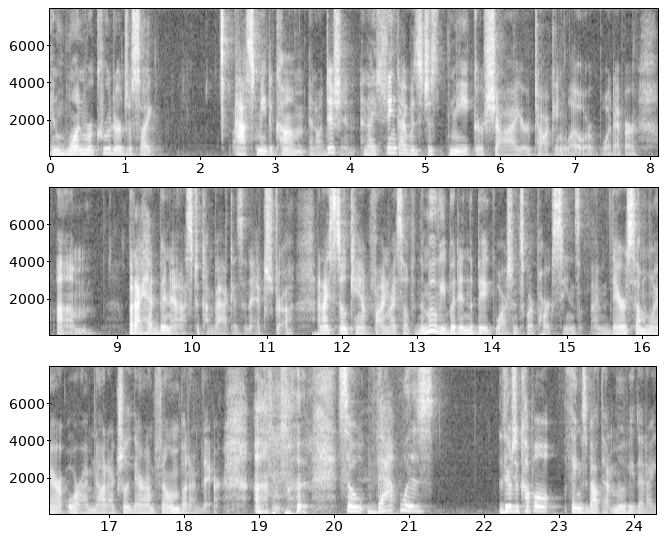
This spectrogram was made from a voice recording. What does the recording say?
And one recruiter just like asked me to come and audition. And I think I was just meek or shy or talking low or whatever. Um, but I had been asked to come back as an extra. And I still can't find myself in the movie, but in the big Washington Square Park scenes, I'm there somewhere, or I'm not actually there on film, but I'm there. Um, so that was, there's a couple things about that movie that I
